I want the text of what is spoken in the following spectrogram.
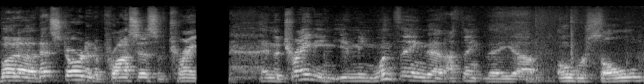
But uh, that started a process of training. And the training, I mean, one thing that I think they uh, oversold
